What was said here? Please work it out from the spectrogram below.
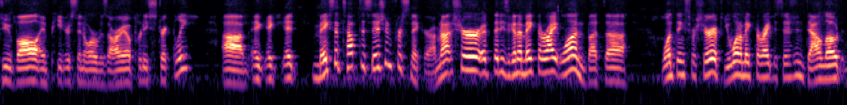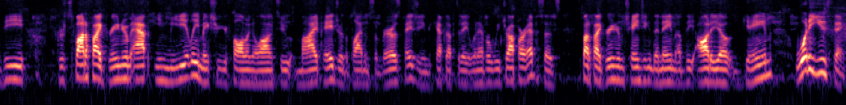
Duvall and Pederson or Rosario pretty strictly. Um, it, it, it, makes a tough decision for Snitker. I'm not sure if that he's going to make the right one, but uh, one thing's for sure: if you want to make the right decision, download the Spotify Green Room app immediately. Make sure you're following along to my page or the Platinum Sombreros page. You can be kept up to date whenever we drop our episodes. Spotify Green Room changing the name of the audio game. What do you think?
